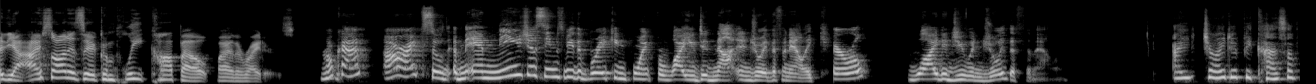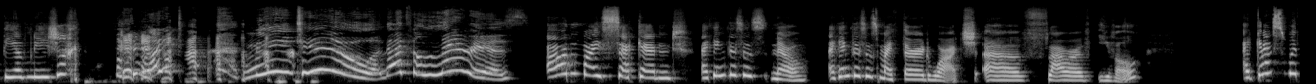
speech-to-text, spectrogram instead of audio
yeah, I saw it as a complete cop out by the writers. Okay. All right. So um, amnesia seems to be the breaking point for why you did not enjoy the finale. Carol, why did you enjoy the finale? I enjoyed it because of the amnesia. right? Me too. That's hilarious. On my second, I think this is no, I think this is my third watch of Flower of Evil. I guess with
